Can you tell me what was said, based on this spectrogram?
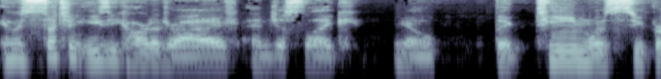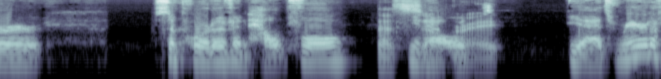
it was such an easy car to drive, and just like you know, the team was super supportive and helpful. That's you so know, it's- great. Yeah, it's rare to.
